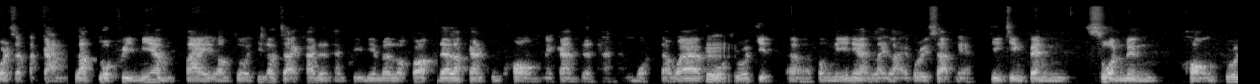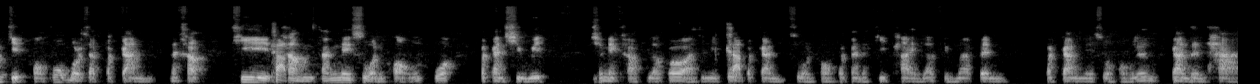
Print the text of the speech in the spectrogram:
บริษัทประกัน รับตัวพรีเมียมไปเราตัวที่เราจ่ายค่าเดินทางพรีเมียมแล้วเราก็ได้รับการคุ้มครองในการเดินทางทั้งหมด แต่ว่าพวกธุรกิจตรงนี้เนี่ยหลาย ๆ บริษัทเนี่ยจริง ๆ เป็นส่วนหนึ่งของธุรกิจของพวกบริษัทประกันนะครับ ที่ทำทั้งในส่วนของพวกประกันชีวิตใช่ไหมครับ แล้วก็อาจจะมีการประกันส่วนของประกันอัคคีภัยแล้วถึงมาเป็นประกันในส่วนของเรื่องการเดินทาง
